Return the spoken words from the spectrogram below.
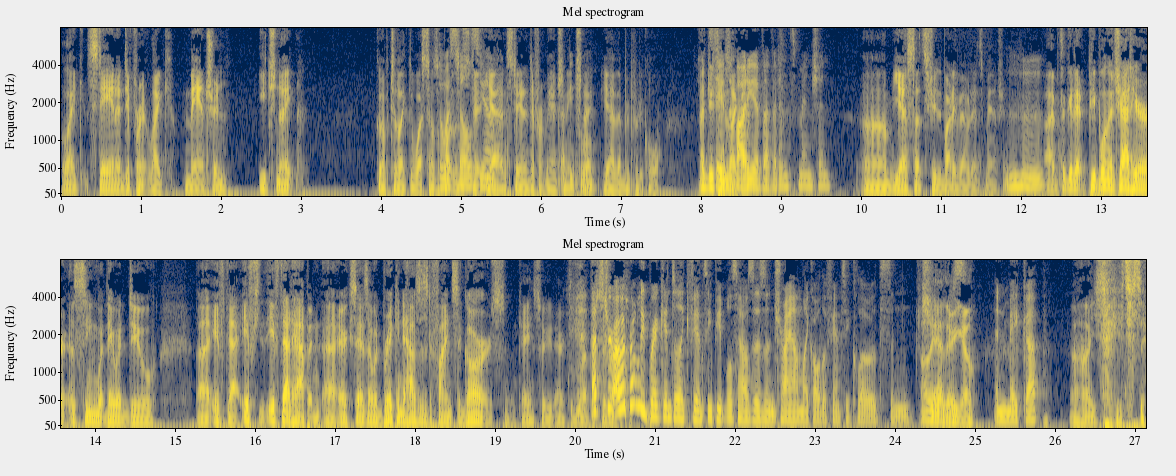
like stay in a different like mansion each night. Go up to like the West Hills The West apartments, Hills, stay- yeah. and stay in a different mansion That'd each night. Yeah, that'd be pretty cool. I do Stay in things the like body that. of evidence mansion. Um, yes, that's true. The body of evidence mansion. I'm looking at people in the chat here, uh, seeing what they would do uh, if that if if that happened. Uh, Eric says I would break into houses to find cigars. Okay, so Eric would go after That's true. I would probably break into like fancy people's houses and try on like all the fancy clothes and Oh, yeah, there you shoes go. and makeup. Uh huh. You say you just.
